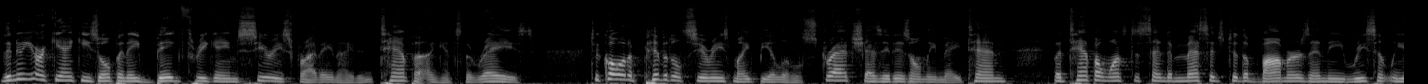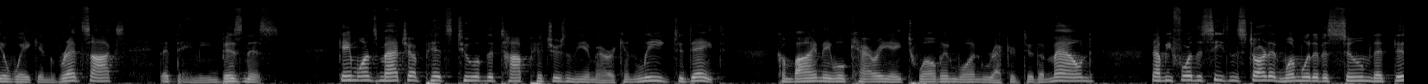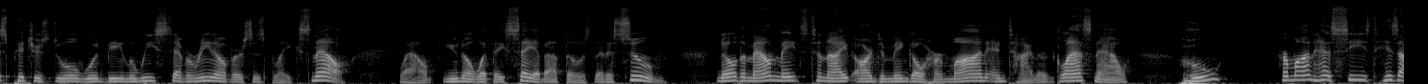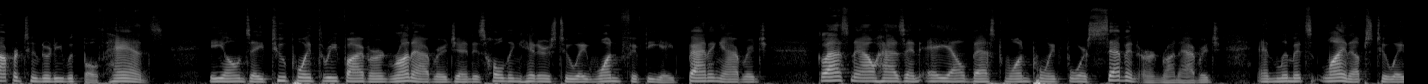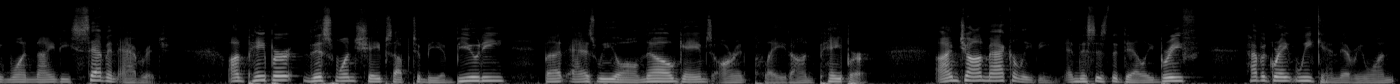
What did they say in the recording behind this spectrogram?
The New York Yankees open a big three game series Friday night in Tampa against the Rays. To call it a pivotal series might be a little stretch, as it is only May 10, but Tampa wants to send a message to the Bombers and the recently awakened Red Sox that they mean business. Game 1's matchup pits two of the top pitchers in the American League to date. Combined, they will carry a 12 1 record to the mound. Now, before the season started, one would have assumed that this pitcher's duel would be Luis Severino versus Blake Snell. Well, you know what they say about those that assume. No, the mound mates tonight are Domingo Germán and Tyler Glasnow. Who? Germán has seized his opportunity with both hands. He owns a 2.35 earned run average and is holding hitters to a 158 batting average. Glasnow has an AL best 1.47 earned run average and limits lineups to a 197 average. On paper, this one shapes up to be a beauty, but as we all know, games aren't played on paper. I'm John McAlevey, and this is the Daily Brief. Have a great weekend, everyone.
